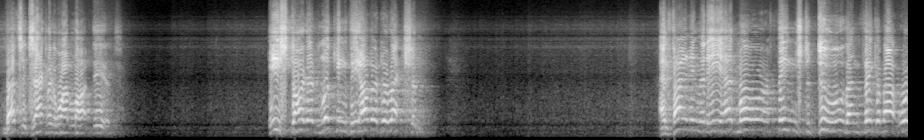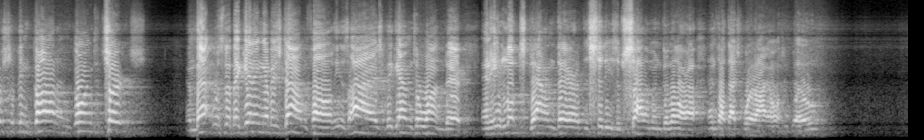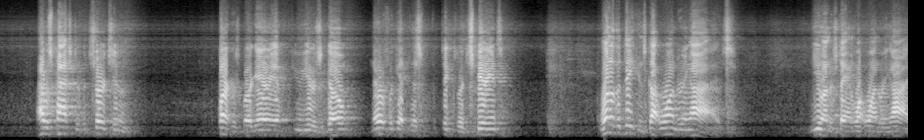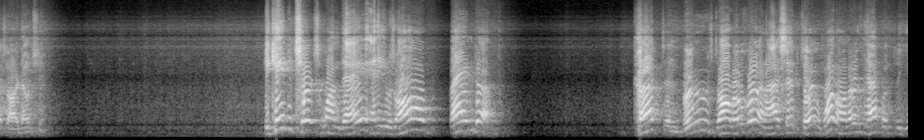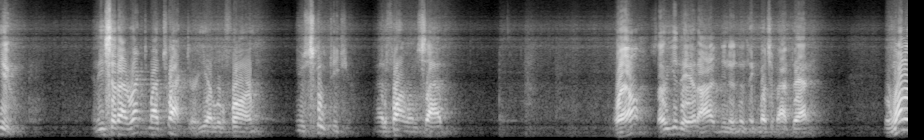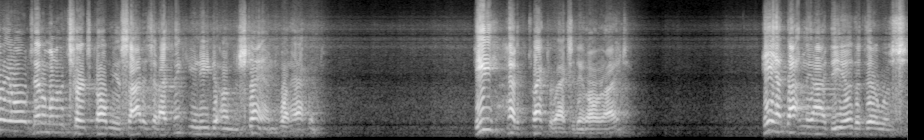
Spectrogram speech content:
That's exactly what Lot did. He started looking the other direction. And finding that he had more things to do than think about worshiping God and going to church. And that was the beginning of his downfall. His eyes began to wander, and he looked down there at the cities of Sodom and Gomorrah and thought, that's where I ought to go. I was pastor of a church in the Parkersburg area a few years ago. Never forget this particular experience. One of the deacons got wandering eyes. You understand what wandering eyes are, don't you? He came to church one day and he was all banged up, cut and bruised all over, and I said to him, What on earth happened to you? And he said, I wrecked my tractor. He had a little farm. He was a school teacher. Had a farm on the side. Well, so you did. I you know, didn't think much about that. But one of the old gentlemen of the church called me aside and said, I think you need to understand what happened. He had a tractor accident, all right. He had gotten the idea that there was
